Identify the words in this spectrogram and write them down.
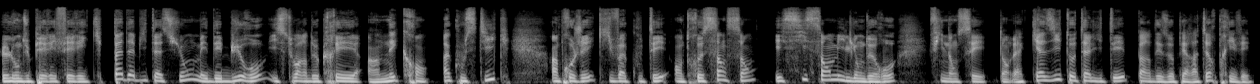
Le long du périphérique, pas d'habitation, mais des bureaux, histoire de créer un écran acoustique. Un projet qui va coûter entre 500 et 600 millions d'euros, financé dans la quasi-totalité par des opérateurs privés.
